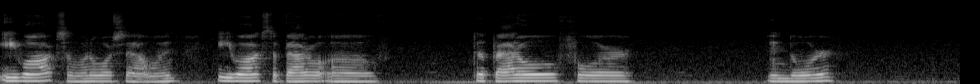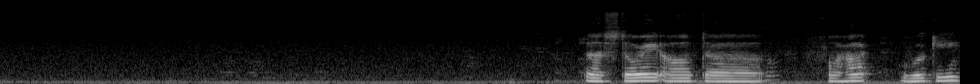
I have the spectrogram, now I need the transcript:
Ewoks, I want to watch that one. Ewoks, the battle of the battle for Endor. The story of the Farhat Wookiee.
